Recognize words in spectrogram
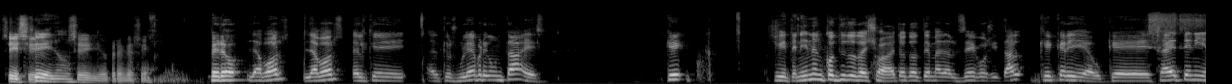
Sí, sí, Sí, no. sí, jo crec que sí. Però llavors, llavors el, que, el que us volia preguntar és que, o sigui, tenint en compte tot això, eh, tot el tema dels egos i tal, què creieu? Que s'ha de tenir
